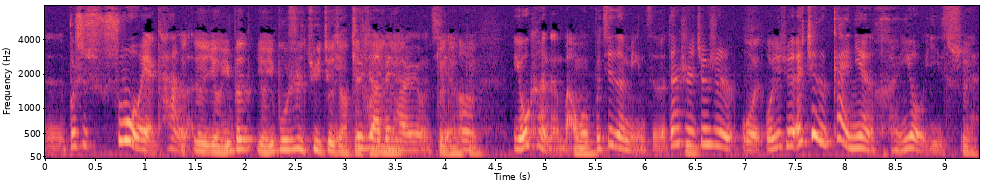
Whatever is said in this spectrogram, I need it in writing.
呃不是书我也看了，呃，有一本有一部日剧就叫《就叫《被讨讨厌勇气》，对对对嗯，，有可能吧，我不记得名字了。但是就是我我就觉得，哎，这个概念很有意思是。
